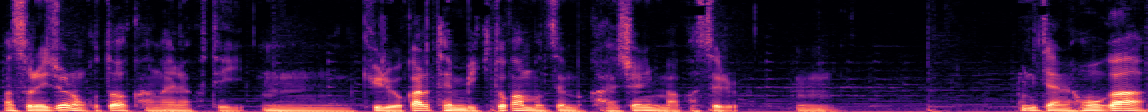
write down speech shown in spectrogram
まあ、それ以上のことは考えなくていい、うん、給料から天引きとかも全部会社に任せる、うん、みたいな方が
